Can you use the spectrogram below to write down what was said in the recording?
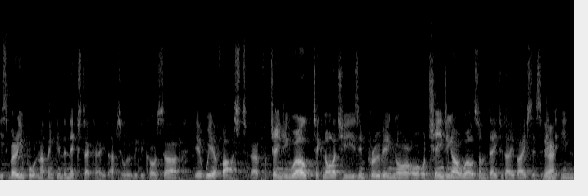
is very important, I think, in the next decade, absolutely, because uh, we are fast uh, changing world, technology is improving or, or, or, changing our worlds on a day-to-day -day basis. Yeah. In, in,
